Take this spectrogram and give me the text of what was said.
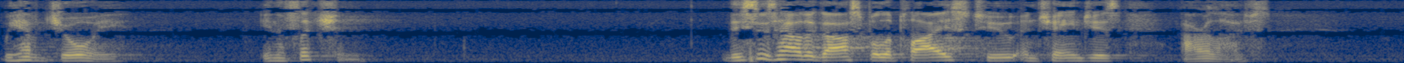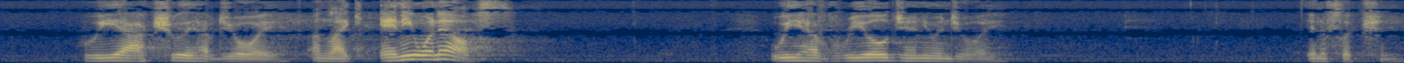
We have joy in affliction. This is how the gospel applies to and changes our lives. We actually have joy, unlike anyone else we have real, genuine joy in affliction.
